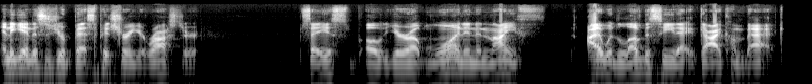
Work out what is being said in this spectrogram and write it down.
and again, this is your best pitcher in your roster. Say it's oh you're up one in the ninth I would love to see that guy come back.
